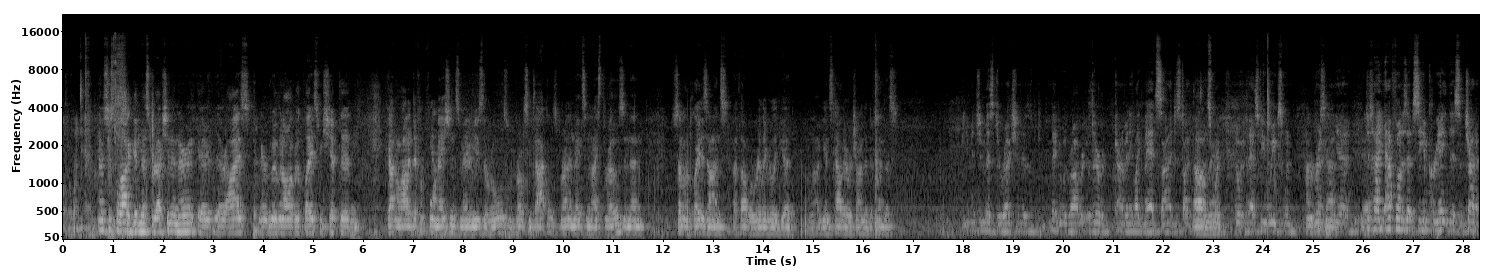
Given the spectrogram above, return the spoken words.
over 110? There was just a lot of good misdirection in there. Their, their eyes, they were moving all over the place. We shifted and got in a lot of different formations, made them use the rules. We broke some tackles. Brennan made some nice throws, and then some of the play designs I thought were really, really good uh, against how they were trying to defend us. You mentioned misdirection. Is maybe with Robert, is there ever kind of any like mad scientist type Oh, things where over the past few weeks when 100%. Brent- yeah, Yeah. just how how fun is that to see him create this and try to?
